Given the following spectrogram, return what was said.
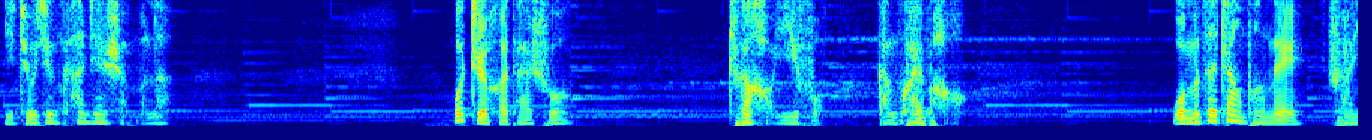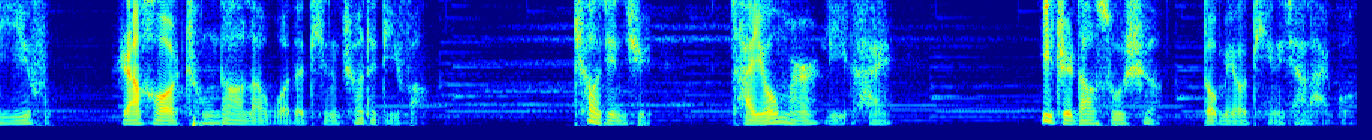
你究竟看见什么了？”我只和他说：“穿好衣服，赶快跑。”我们在帐篷内穿衣服，然后冲到了我的停车的地方，跳进去，踩油门离开，一直到宿舍都没有停下来过。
